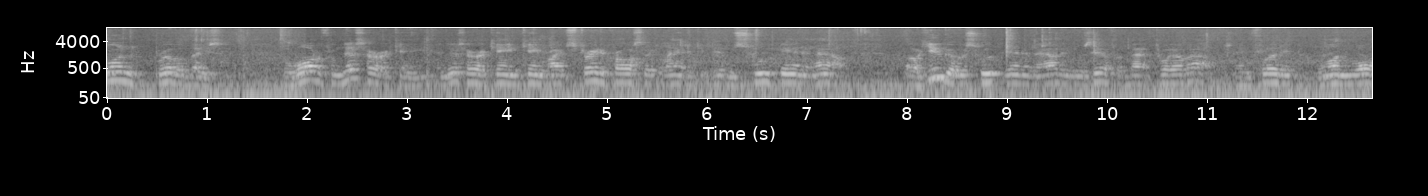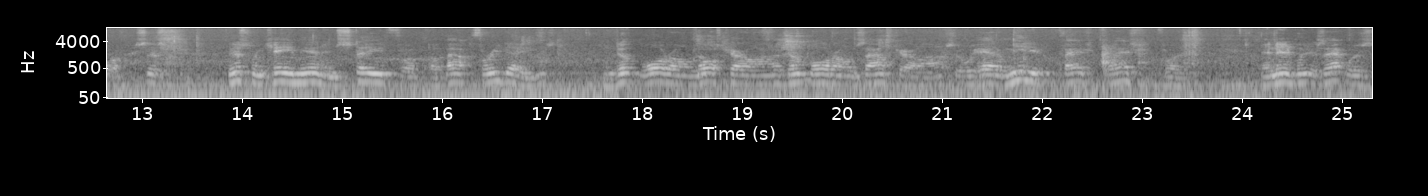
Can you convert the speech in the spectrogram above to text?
one river basin. The water from this hurricane, and this hurricane came right straight across the Atlantic, it didn't swoop in and out. Uh, Hugo swooped in and out and was here for about 12 hours and flooded one water system. This one came in and stayed for about three days and dumped water on North Carolina, dumped water on South Carolina, so we had immediate flash, flash flooding. And then as that was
